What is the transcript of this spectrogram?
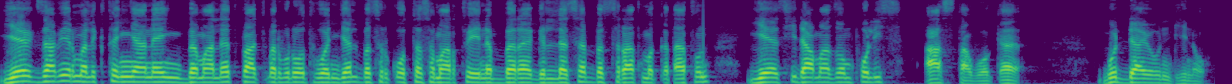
የእግዚአብሔር መልእክተኛ ነኝ በማለት በአጭበርብሮት ወንጀል በስርቆት ተሰማርቶ የነበረ ግለሰብ በስርዓት መቀጣቱን የሲዳማ ዞን ፖሊስ አስታወቀ። ጉዳዩ እንዲህ ነው።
